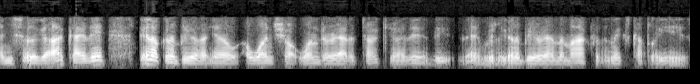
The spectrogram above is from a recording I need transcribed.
and you sort of go, okay, they're they're not going to be a you know a one shot wonder out of Tokyo. They're they're really going to be around the mark for the next couple of years.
